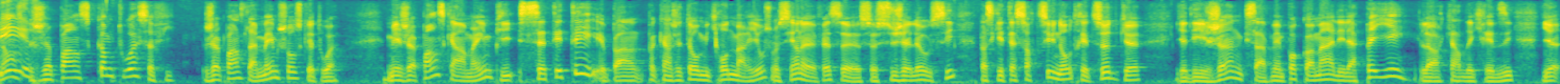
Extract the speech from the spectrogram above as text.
non, pire. je pense comme toi, Sophie. Je pense la même chose que toi. Mais je pense quand même, puis cet été, quand j'étais au micro de Mario, je me souviens, on avait fait ce, ce sujet-là aussi, parce qu'il était sorti une autre étude que il y a des jeunes qui savent même pas comment aller la payer, leur carte de crédit. Il y a-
